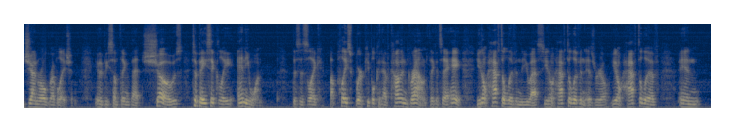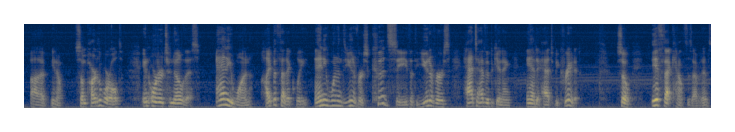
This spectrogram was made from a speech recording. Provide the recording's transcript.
general revelation. It would be something that shows to basically anyone. This is like a place where people could have common ground. They could say, hey, you don't have to live in the U.S., you don't have to live in Israel, you don't have to live in, uh, you know, some part of the world in order to know this. Anyone, hypothetically, anyone in the universe could see that the universe had to have a beginning and it had to be created. So, if that counts as evidence,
